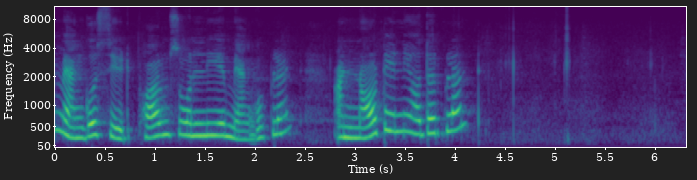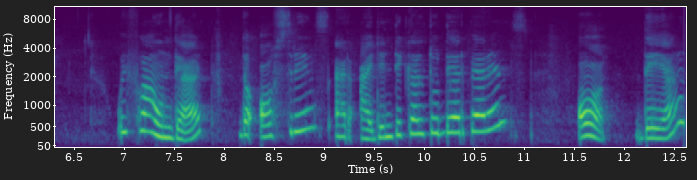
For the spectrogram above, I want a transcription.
a mango seed forms only a mango plant and not any other plant? We found that the offsprings are identical to their parents or they are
